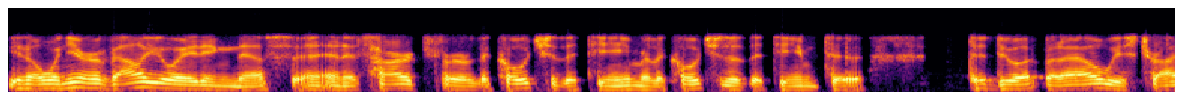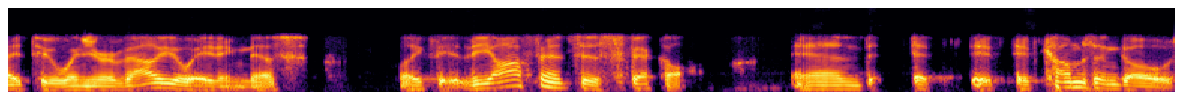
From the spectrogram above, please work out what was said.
you know, when you're evaluating this, and it's hard for the coach of the team or the coaches of the team to to do it, but I always try to when you're evaluating this. Like the, the offense is fickle, and it, it it comes and goes.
